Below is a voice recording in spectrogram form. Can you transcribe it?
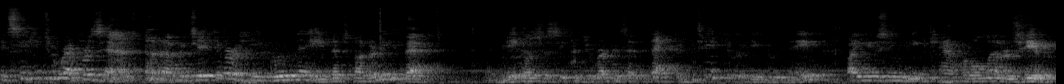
it's seeking to represent a particular Hebrew name that's underneath that. And the English is seeking to represent that particular Hebrew name by using the capital letters here.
